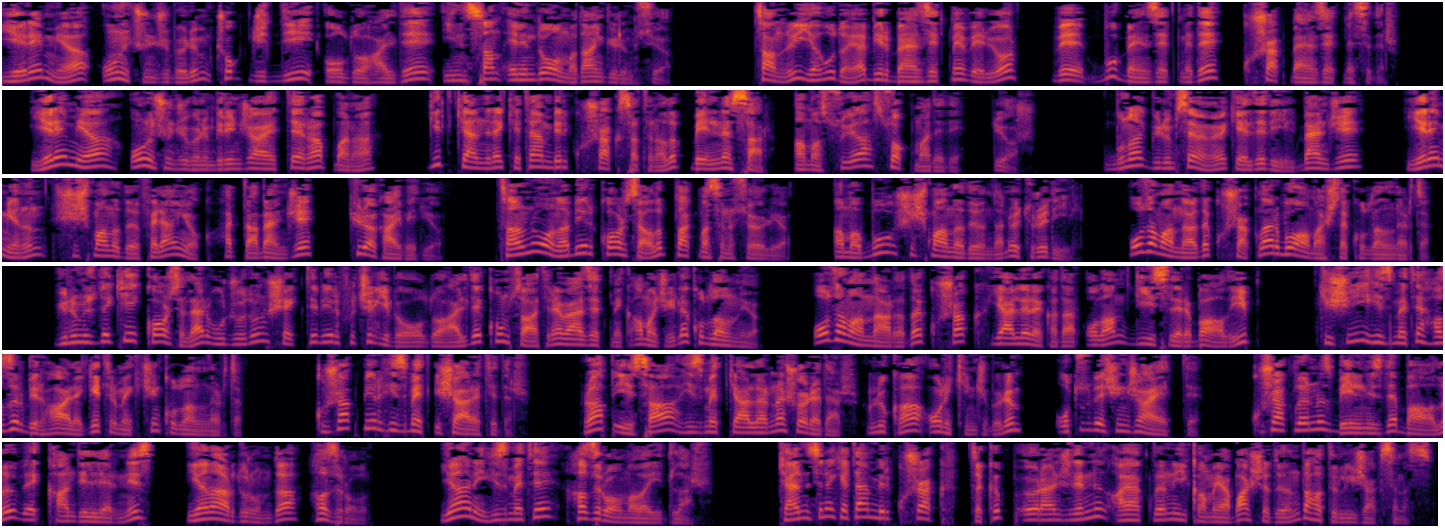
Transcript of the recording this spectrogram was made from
Yeremya 13. bölüm çok ciddi olduğu halde insan elinde olmadan gülümsüyor. Tanrı Yahuda'ya bir benzetme veriyor ve bu benzetmede kuşak benzetmesidir. Yeremya 13. bölüm 1. ayette Rab bana git kendine keten bir kuşak satın alıp beline sar ama suya sokma dedi diyor. Buna gülümsememek elde değil. Bence Yeremya'nın şişmanladığı falan yok. Hatta bence kilo kaybediyor. Tanrı ona bir korse alıp takmasını söylüyor. Ama bu şişmanladığından ötürü değil. O zamanlarda kuşaklar bu amaçla kullanılırdı. Günümüzdeki korseler vücudun şekli bir fıçı gibi olduğu halde kum saatine benzetmek amacıyla kullanılıyor. O zamanlarda da kuşak yerlere kadar olan giysileri bağlayıp kişiyi hizmete hazır bir hale getirmek için kullanılırdı. Kuşak bir hizmet işaretidir. Rab İsa hizmetkarlarına şöyle der. Luka 12. bölüm 35. ayette. Kuşaklarınız belinizde bağlı ve kandilleriniz yanar durumda hazır olun. Yani hizmete hazır olmalıydılar. Kendisine keten bir kuşak takıp öğrencilerinin ayaklarını yıkamaya başladığında hatırlayacaksınız.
